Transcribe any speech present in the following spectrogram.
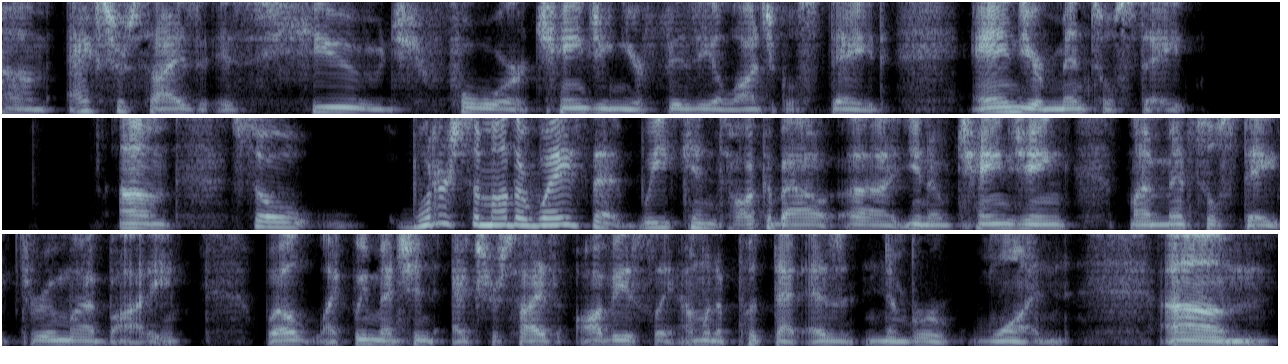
um, exercise is huge for changing your physiological state and your mental state. Um, so what are some other ways that we can talk about, uh, you know, changing my mental state through my body? Well, like we mentioned, exercise. Obviously, I'm going to put that as number one. Um,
